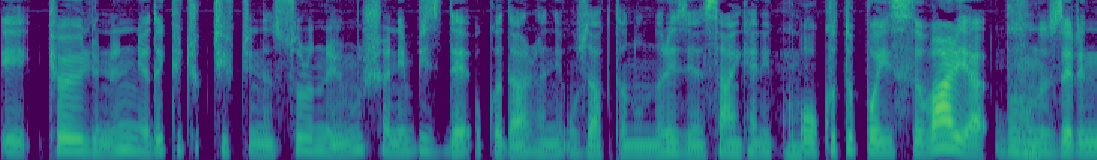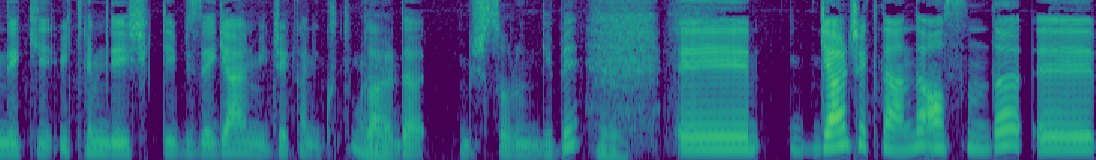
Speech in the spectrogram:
e, köylünün ya da küçük çiftçinin sorunuymuş. Hani biz de o kadar hani uzaktan onları izleyelim. Sanki hani Hı. o kutup ayısı var ya buzun Hı. üzerindeki iklim değişikliği bize gelmeyecek. Hani kutuplardaymış sorun gibi. Evet. Ee, gerçekten de aslında e,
